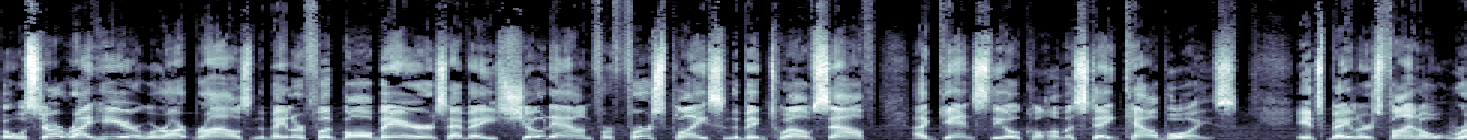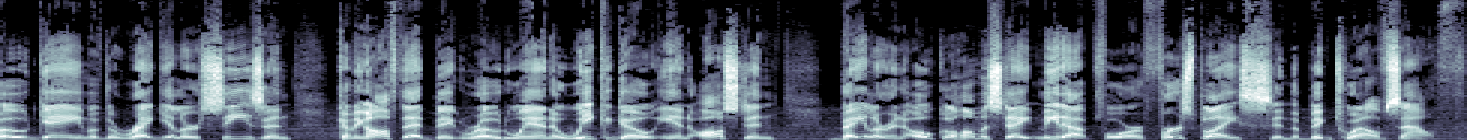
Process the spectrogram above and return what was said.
But we'll start right here where Art Briles and the Baylor Football Bears have a showdown for first place in the Big 12 South against the Oklahoma State Cowboys. It's Baylor's final road game of the regular season, coming off that big road win a week ago in Austin. Baylor and Oklahoma State meet up for first place in the Big 12 South.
